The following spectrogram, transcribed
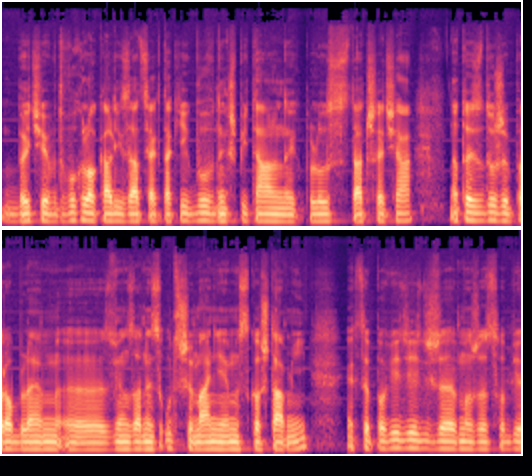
bycie w dwóch lokalizacjach takich głównych szpitalnych plus ta trzecia, no to jest duży problem e, związany z utrzymaniem, z kosztami. Ja chcę powiedzieć, że może sobie,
